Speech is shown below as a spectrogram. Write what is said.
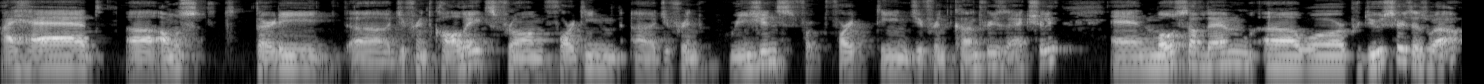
I had uh, almost 30 uh, different colleagues from 14 uh, different regions, 14 different countries actually, and most of them uh, were producers as well,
